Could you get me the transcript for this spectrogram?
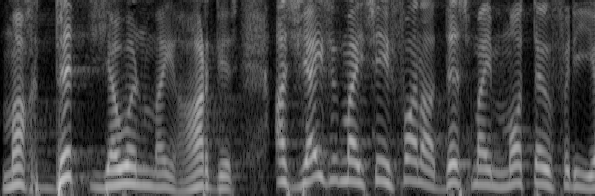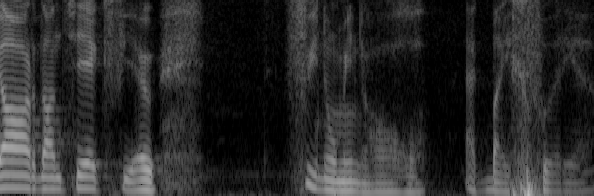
Mag dit jou in my hart wees. As jy vir my sê vanna, dis my motto vir die jaar, dan sê ek vir jou fenomenaal. Ek buig voor jou.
